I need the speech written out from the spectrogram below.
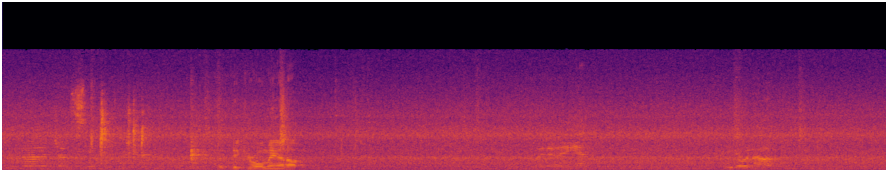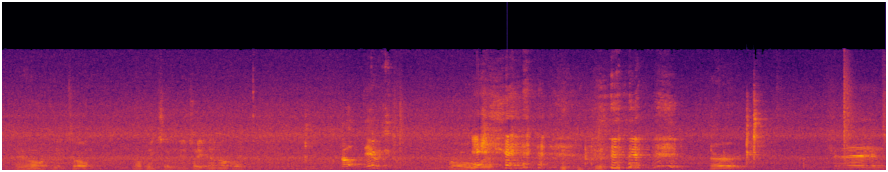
You're not adjusting. Let's pick your old man up. Am I doing it? You going up? I don't think so. I don't think so. Did you tighten it all the way? Oh, there we go. Oh. all right. And then,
